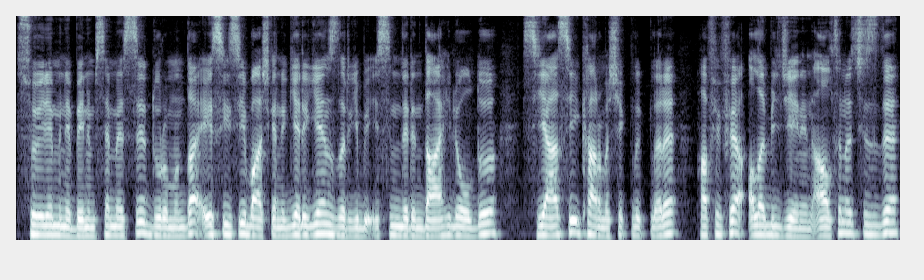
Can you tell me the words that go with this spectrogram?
söylemini benimsemesi durumunda SEC Başkanı Gary Gensler gibi isimlerin dahil olduğu siyasi karmaşıklıkları hafife alabileceğinin altına çizdi.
